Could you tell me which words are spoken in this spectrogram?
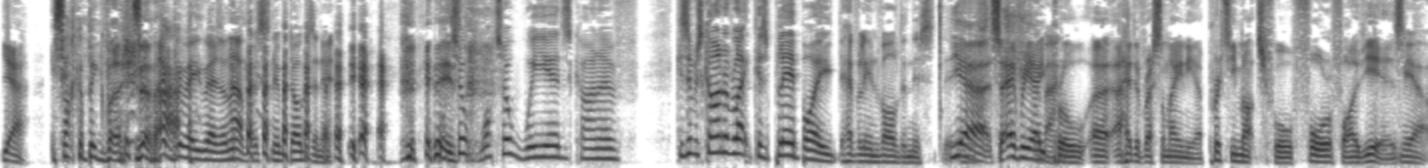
Yeah, it's like a big version of like a that. big version of that, but Snoop Dogg's in it. yeah, it What is. a, what a weird kind of because it was kind of like because Playboy heavily involved in this. in Yeah, this so every shebang. April uh, ahead of WrestleMania, pretty much for four or five years, Yeah.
